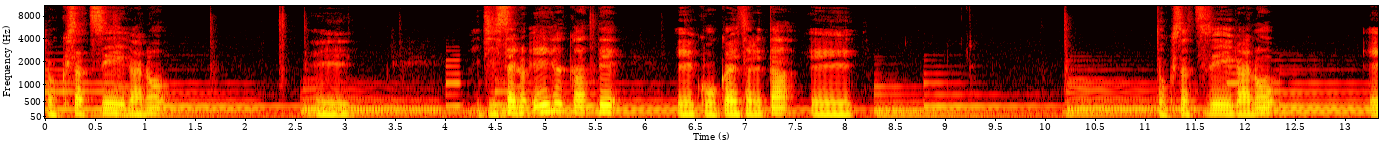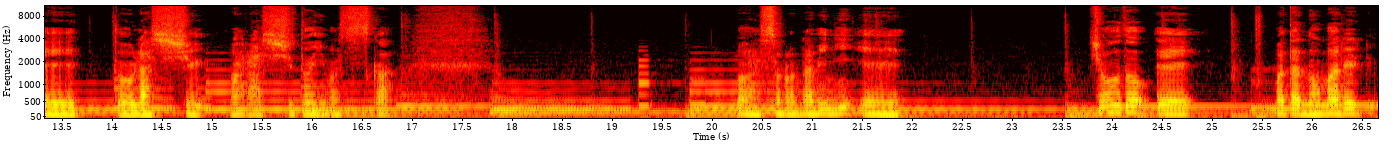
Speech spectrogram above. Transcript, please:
特撮映画の、えー、実際の映画館で、えー、公開された、えー、特撮映画の、えー、っとラッシュまあラッシュと言いますかまあその波に、えー、ちょうど、えー、また飲まれる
